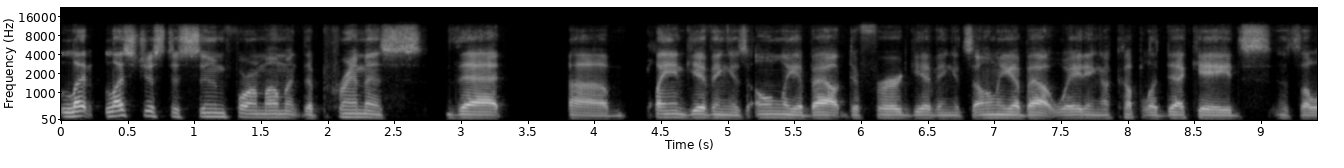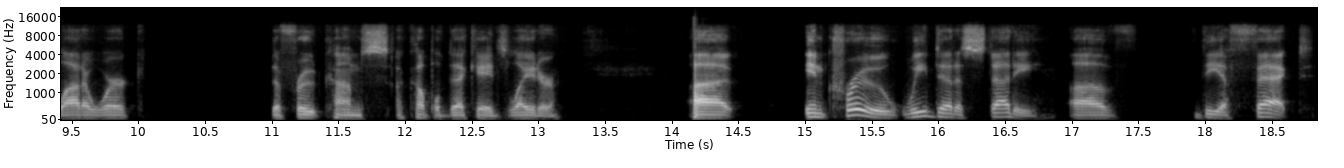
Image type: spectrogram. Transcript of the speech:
let, let's just assume for a moment the premise that uh, planned giving is only about deferred giving. It's only about waiting a couple of decades. It's a lot of work. The fruit comes a couple decades later. Uh, in Cru, we did a study of the effect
